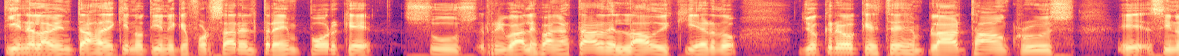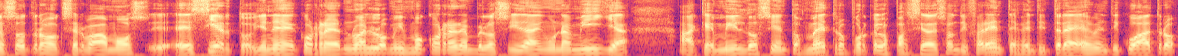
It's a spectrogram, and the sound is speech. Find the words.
Tiene la ventaja de que no tiene que forzar el tren porque sus rivales van a estar del lado izquierdo. Yo creo que este ejemplar, Town Cruise, eh, si nosotros observamos, eh, es cierto, viene de correr, no es lo mismo correr en velocidad en una milla a que en 1200 metros, porque los parciales son diferentes, 23, 24.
